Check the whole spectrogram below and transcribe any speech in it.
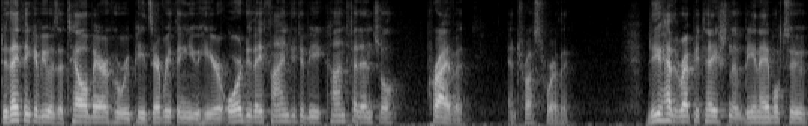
do they think of you as a talebearer who repeats everything you hear, or do they find you to be confidential, private, and trustworthy? Do you have the reputation of being able to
